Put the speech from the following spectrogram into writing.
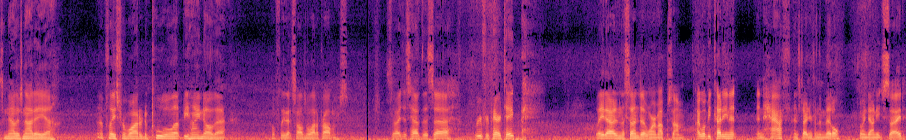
So now there's not a, uh, a place for water to pool up behind all that. Hopefully that solves a lot of problems. So I just have this uh, roof repair tape laid out in the sun to warm up some. I will be cutting it in half and starting from the middle, going down each side.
